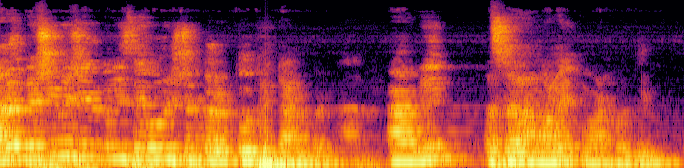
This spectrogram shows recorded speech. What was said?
আরও বেশি বেশি এরকম ইসলামী অনুষ্ঠান তারা তৌফিক দান করেন। আমিন। আসসালামু আলাইকুম ওয়া রাহমাতুল্লাহ।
